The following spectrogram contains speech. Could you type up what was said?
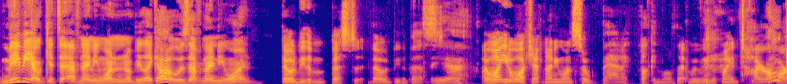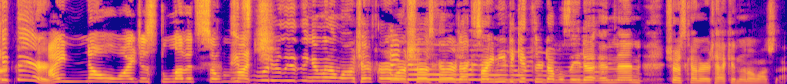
maybe I'll get to F ninety one and I'll be like, oh, it was F ninety one. That would be the best. That would be the best. Yeah, I want you to watch F ninety one so bad. I fucking love that movie with my entire I'll heart. get there. I know. I just love it so much. it's literally the thing I'm gonna watch after I, I watch Char's know, counterattack. So I I need to get through. Double Zeta and then Char's counterattack, and then I'll watch that.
